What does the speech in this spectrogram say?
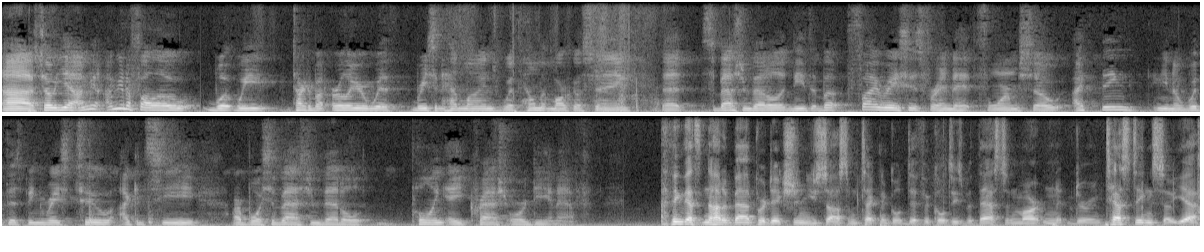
Uh, so yeah, I'm I'm going to follow what we talked about earlier with recent headlines with Helmut Marko saying that Sebastian Vettel needs about five races for him to hit form. So I think you know with this being race two, I could see our boy Sebastian Vettel pulling a crash or DNF. I think that's not a bad prediction. You saw some technical difficulties with Aston Martin during testing, so yeah,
